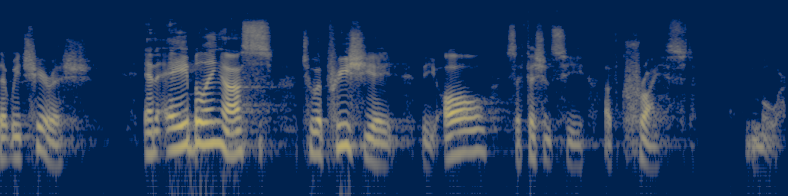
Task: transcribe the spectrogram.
that we cherish, enabling us to appreciate the all sufficiency of Christ more.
